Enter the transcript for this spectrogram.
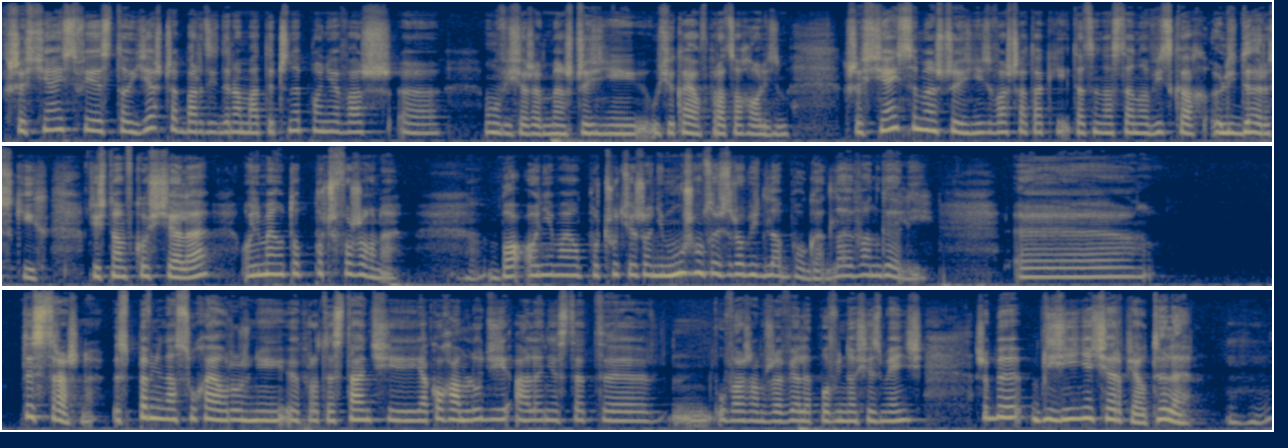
W chrześcijaństwie jest to jeszcze bardziej dramatyczne, ponieważ e, mówi się, że mężczyźni uciekają w pracoholizm. Chrześcijańscy mężczyźni, zwłaszcza taki, tacy na stanowiskach liderskich, gdzieś tam w kościele, oni mają to poczworzone, mhm. bo oni mają poczucie, że oni muszą coś zrobić dla Boga, dla Ewangelii. E, to jest straszne. Pewnie nas słuchają różni y, protestanci. Ja kocham ludzi, ale niestety mm, uważam, że wiele powinno się zmienić, żeby bliźni nie cierpiał. Tyle. Mhm.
